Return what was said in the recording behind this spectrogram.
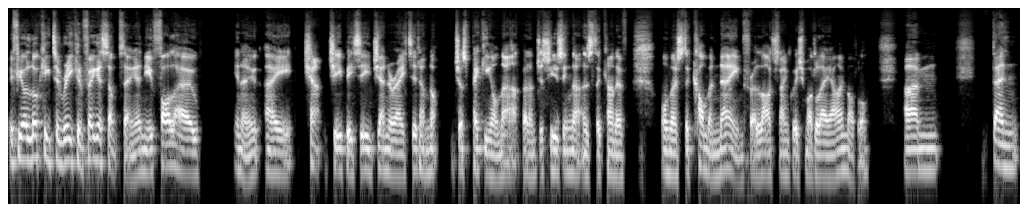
if you're looking to reconfigure something and you follow, you know, a chat GPT generated, I'm not just picking on that, but I'm just using that as the kind of almost the common name for a large language model AI model. Um, then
